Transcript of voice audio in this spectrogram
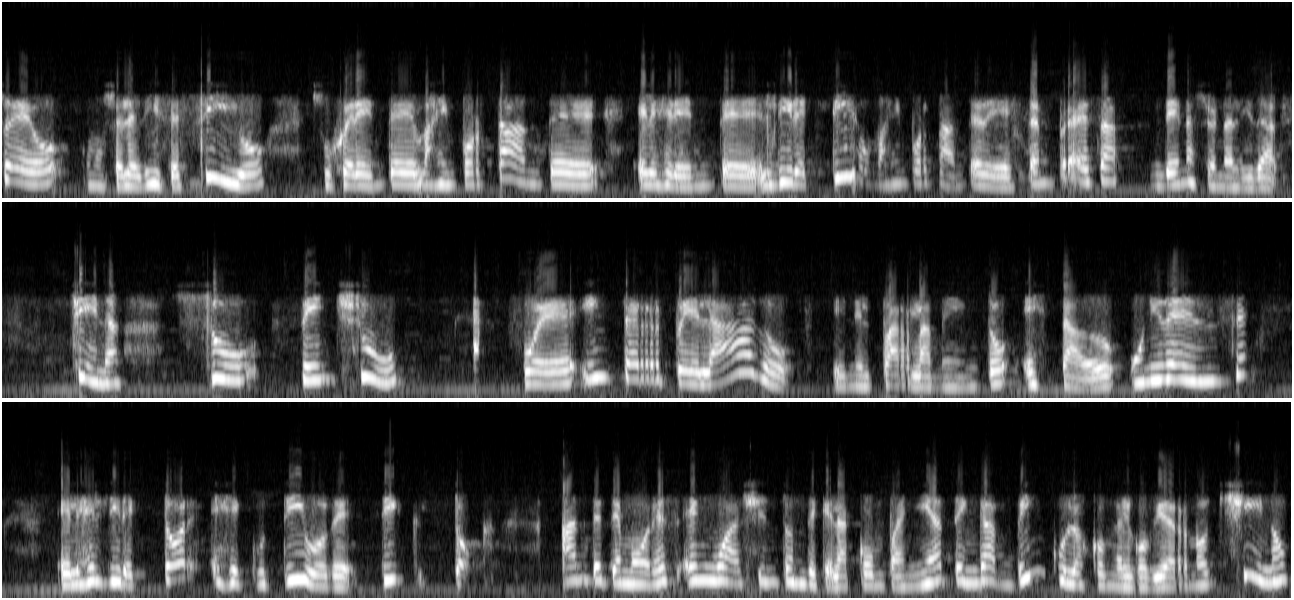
CEO, como se le dice, CEO, su gerente más importante, el gerente, el directivo más importante de esta empresa de nacionalidad china, Su Zhenshu, fue interpelado en el Parlamento estadounidense. Él es el director ejecutivo de TikTok ante temores en Washington de que la compañía tenga vínculos con el gobierno chino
